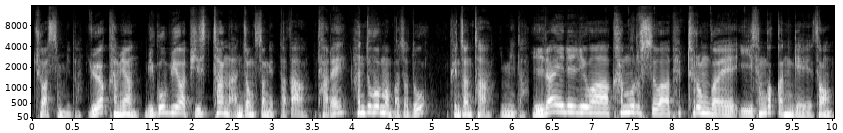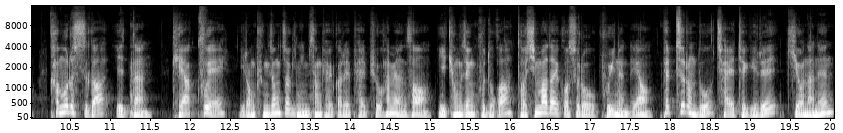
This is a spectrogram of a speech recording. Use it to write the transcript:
좋았습니다. 요약하면 미고비와 비슷한 안정성에다가 달에 한두 번만 맞아도 괜찮다입니다. 이라이리리와 카무루스와 펩트론과의 이 삼각관계에서 카무루스가 일단 계약 후에 이런 긍정적인 임상 결과를 발표하면서 이 경쟁 구도가 더 심화될 것으로 보이는데요. 펩트론도 잘 되기를 기원하는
